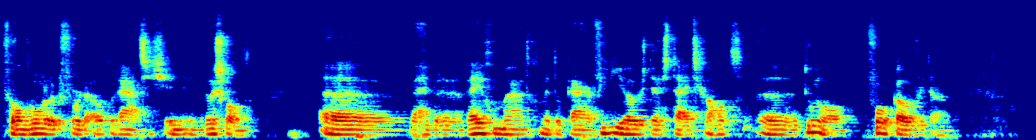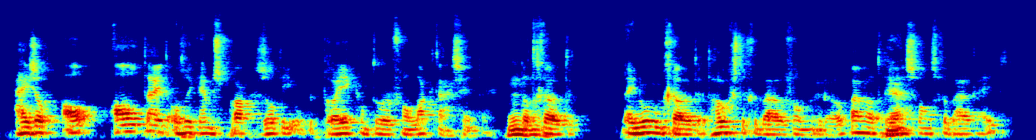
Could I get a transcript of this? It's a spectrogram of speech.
verantwoordelijk voor de operaties in, in Rusland. Eh, we hebben regelmatig met elkaar video's destijds gehad, eh, toen al, voor COVID ook. Hij zat al, altijd, als ik hem sprak, zat hij op het projectkantoor van Lacta Center. Mhm. Dat grote, enorm grote, het hoogste gebouw van Europa, wat Ja. Renaissance gebouwd heeft.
